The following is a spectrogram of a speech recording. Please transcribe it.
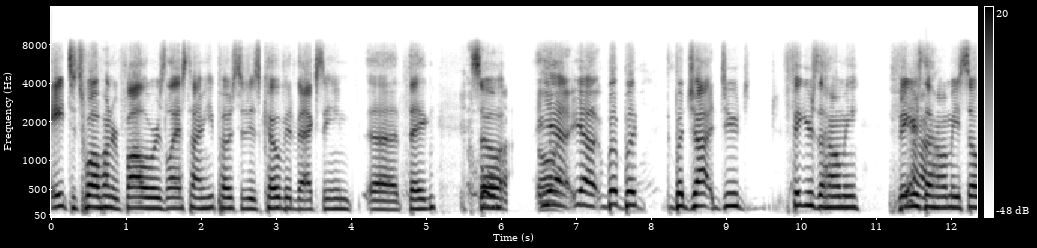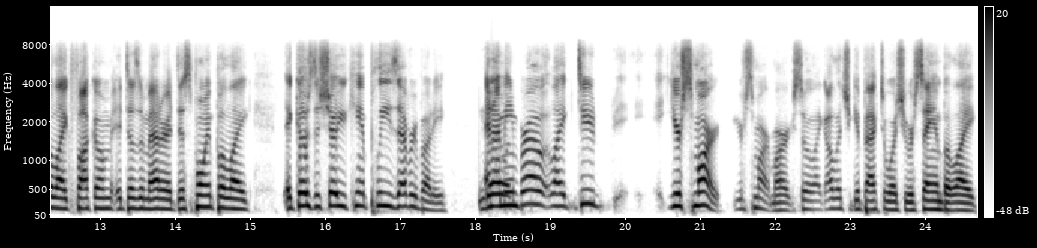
eight to twelve hundred followers last time he posted his COVID vaccine uh, thing. So Oh yeah, yeah, but but but jo- dude, figures the homie, figures Yeah. the homie. So like, fuck him. It doesn't matter at this point. But like, it goes to show you can't please everybody. And I mean, bro, like, dude, you're smart. you're smart, Mark. So like I'll let you get back to what you were saying, but like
